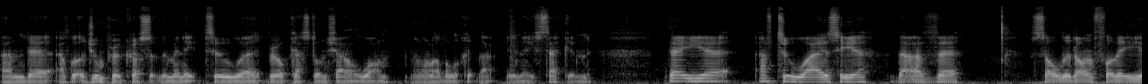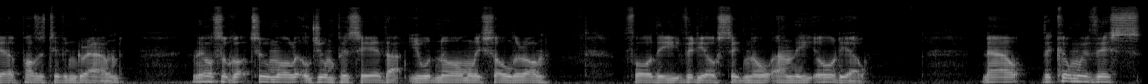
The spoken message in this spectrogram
And uh, I've got a jumper across at the minute to broadcast on channel 1 and we'll have a look at that in a second they uh, have two wires here that I've uh, soldered on for the uh, positive and ground. And they also got two more little jumpers here that you would normally solder on for the video signal and the audio. Now they come with this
